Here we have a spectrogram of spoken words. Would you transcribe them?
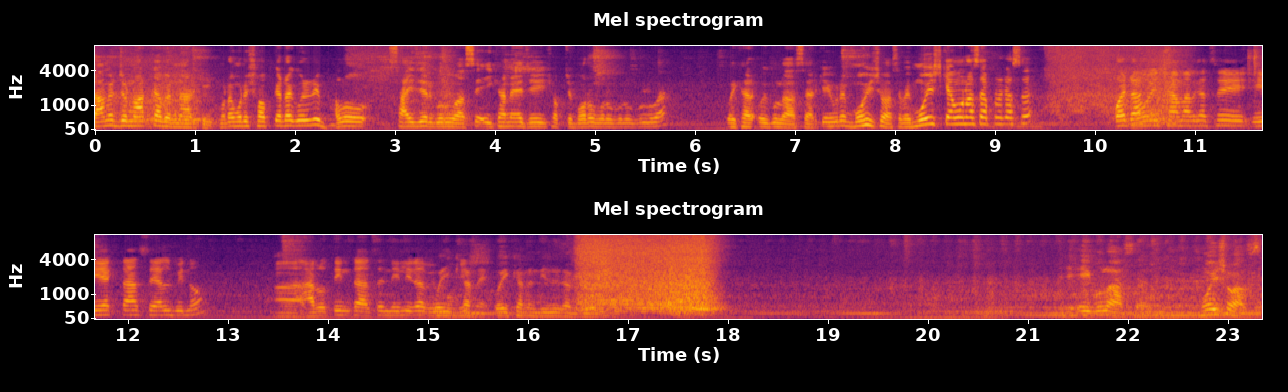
দামের জন্য আটকাবেন না আর কি। মোটামুটি সব ক্যাটাগরিরই ভালো সাইজের গরু আছে। এইখানে যেই সবচেয়ে বড় বড় গরুগুলো ওইখানে ওইগুলো আছে আর কি। এগুলো মহিষও আছে। ভাই মহিষ কেমন আছে আপনার কাছে? কয়টা? মহিষ আমার কাছে এই একটা আছে অ্যালবিনো আরও তিনটা আছে নীলিরা ওইখানে ওইখানে নীলিরা এইগুলো আছে। মহিষও আছে।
